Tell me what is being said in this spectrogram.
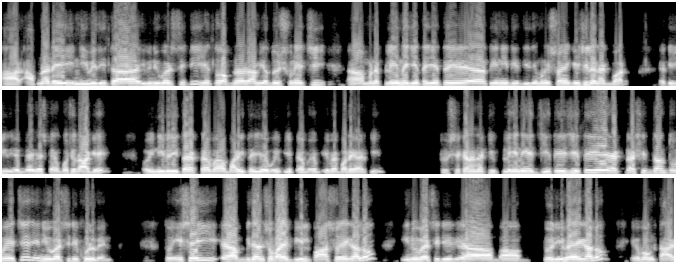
আর আপনার এই নিবেদিতা ইউনিভার্সিটি যেহেতু আপনার আমি যতদূর শুনেছি মানে প্লেনে যেতে যেতে তিনি দিদিমণির সঙ্গে গিয়েছিলেন একবার বেশ কয়েক বছর আগে, ওই নিবেদিতার একটা বাড়িতে যে ব্যাপারে আর কি। তো সেখানে নাকি প্লেনে যেতে যেতে একটা সিদ্ধান্ত হয়েছে যে ইউনিভার্সিটি খুলবেন। তো এসেই বিধানসভায় বিল পাস হয়ে গেল ইউনিভার্সিটির তৈরি হয়ে গেল, এবং তার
